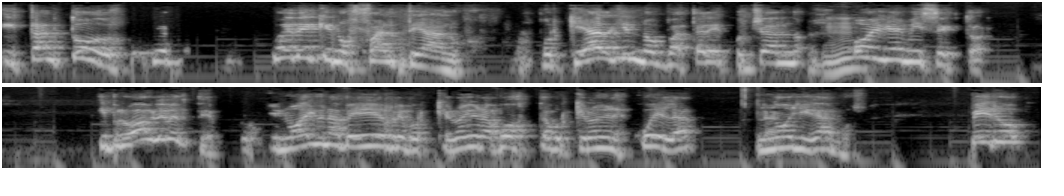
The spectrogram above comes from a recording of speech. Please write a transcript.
Y están todos. Puede que nos falte algo, porque alguien nos va a estar escuchando, oiga, mi sector. Y probablemente, porque no hay una PR, porque no hay una posta, porque no hay una escuela, no llegamos. Pero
